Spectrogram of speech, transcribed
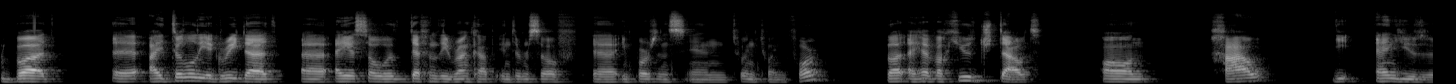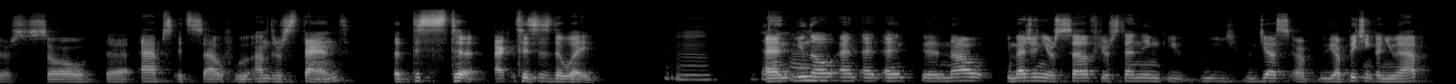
but uh, I totally agree that uh, ASO will definitely rank up in terms of uh, importance in 2024. But I have a huge doubt on how the end users, so the apps itself, will understand that this is the this is the way. Mm, and you know, and and and uh, now imagine yourself. You're standing. You we we just are we are pitching a new app,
